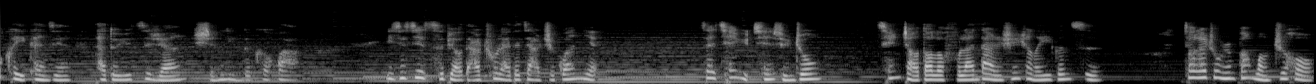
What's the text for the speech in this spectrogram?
可以看见他对于自然、神灵的刻画，以及借此表达出来的价值观念。在《千与千寻》中，千找到了弗兰大人身上的一根刺，叫来众人帮忙之后，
